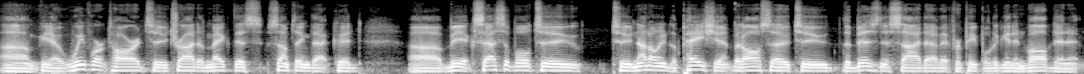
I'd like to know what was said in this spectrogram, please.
um, you know we've worked hard to try to make this something that could uh, be accessible to to not only the patient but also to the business side of it for people to get involved in it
